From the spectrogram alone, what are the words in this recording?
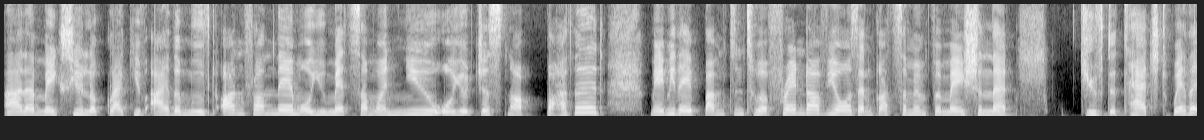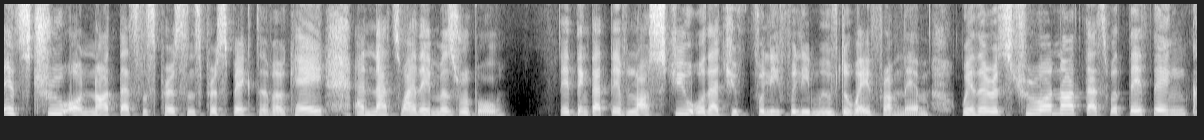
uh, that makes you look like you've either moved on from them or you met someone new or you're just not bothered. Maybe they bumped into a friend of yours and got some information that you've detached, whether it's true or not, that's this person's perspective, okay? And that's why they're miserable. They think that they've lost you or that you've fully, fully moved away from them. Whether it's true or not, that's what they think.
